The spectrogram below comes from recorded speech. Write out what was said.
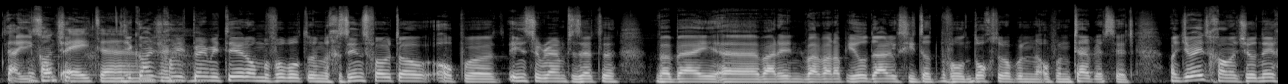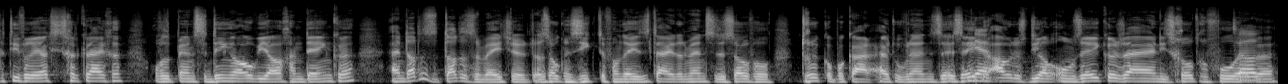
Ja, je kan je, eten. Je kan je gewoon niet permitteren om bijvoorbeeld een gezinsfoto op eh, Instagram te zetten. Waarbij, eh, waarin, waar, waarop je heel duidelijk ziet dat bijvoorbeeld een dochter op een, op een tablet zit. Want je weet gewoon dat je negatieve reacties gaat krijgen. Of dat mensen dingen over jou gaan denken. En dat is, dat is een beetje, dat is ook een ziekte van deze tijd. Dat mensen dus zoveel druk op elkaar uitoefenen. En ze- zeker ouders die al onzeker zijn, die schuldgevoel Terwijl hebben.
